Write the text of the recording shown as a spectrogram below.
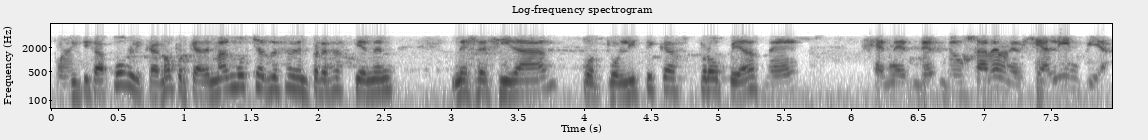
política pública, ¿no? Porque además muchas de esas empresas tienen necesidad por políticas propias de, de usar energía limpia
